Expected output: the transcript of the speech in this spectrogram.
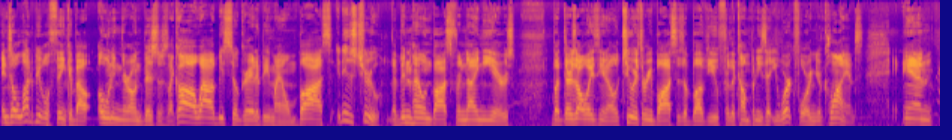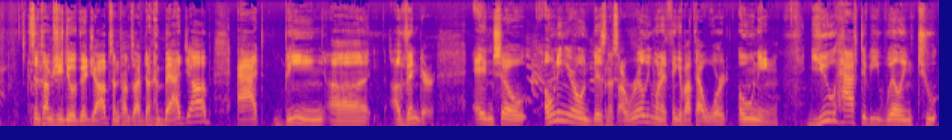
And so a lot of people think about owning their own business like, oh, wow, it'd be so great to be my own boss. It is true. I've been my own boss for nine years, but there's always, you know, two or three bosses above you for the companies that you work for and your clients. And sometimes you do a good job, sometimes I've done a bad job at being uh, a vendor. And so, owning your own business, I really want to think about that word owning. You have to be willing to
